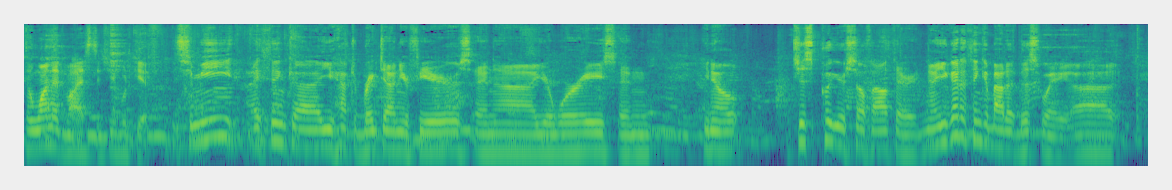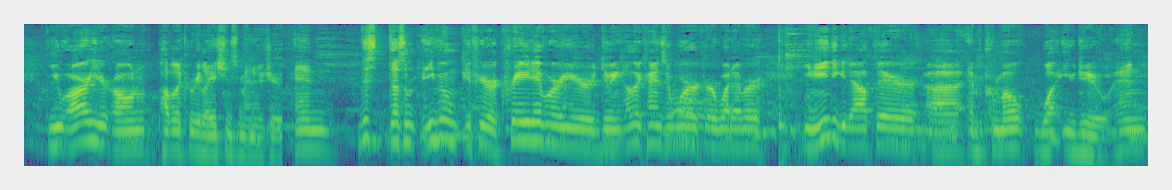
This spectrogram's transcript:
the one advice that you would give? To me, I think uh, you have to break down your fears and uh, your worries, and you know, just put yourself out there. Now, you got to think about it this way: uh, you are your own public relations manager, and this doesn't even if you're a creative or you're doing other kinds of work or whatever you need to get out there uh, and promote what you do and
